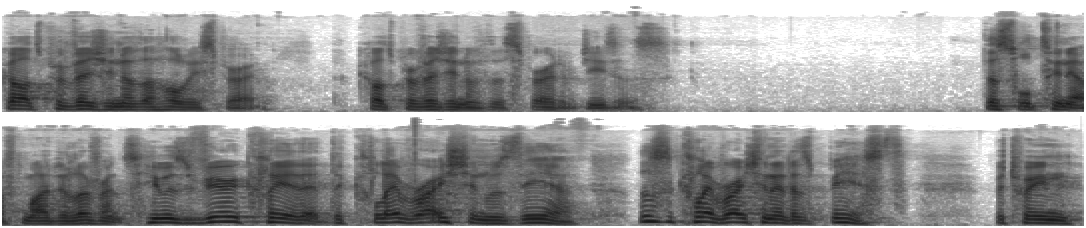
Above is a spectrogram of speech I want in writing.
God's provision of the Holy Spirit, God's provision of the Spirit of Jesus, this will turn out for my deliverance. He was very clear that the collaboration was there. This is collaboration at its best between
